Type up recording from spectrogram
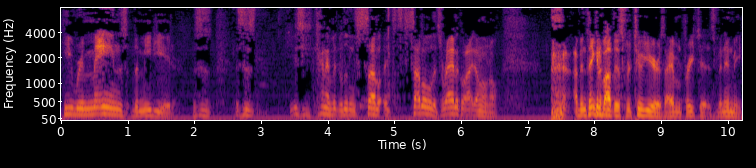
He remains the mediator. This is, this is, kind of a little subtle. It's subtle, it's radical, I don't know. I've been thinking about this for two years. I haven't preached it. It's been in me.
